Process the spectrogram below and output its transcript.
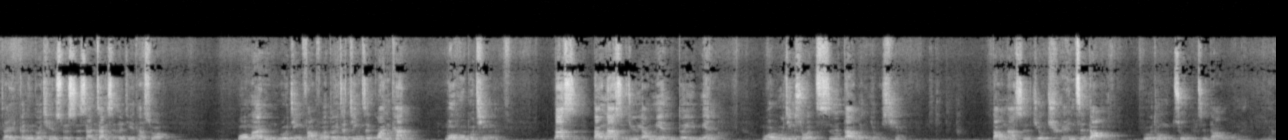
在哥林多前书十三章十二节，他说：“我们如今仿佛对着镜子观看，模糊不清。那时到那时就要面对面了。我如今所知道的有限，到那时就全知道了，如同主知道我们一样。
